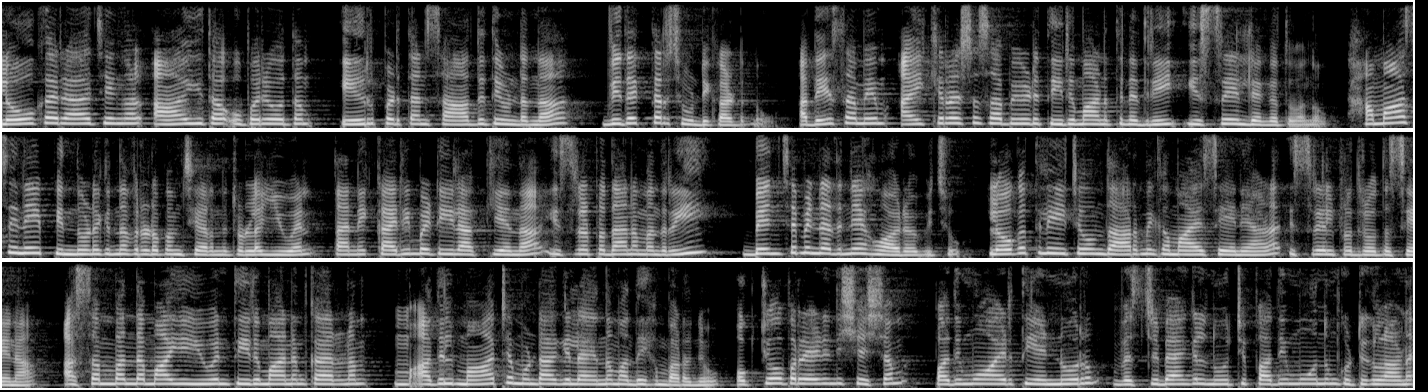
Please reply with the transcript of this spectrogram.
ലോകരാജ്യങ്ങൾ ആയുധ ഉപരോധം ഏർപ്പെടുത്താൻ സാധ്യതയുണ്ടെന്ന് വിദഗ്ധർ ചൂണ്ടിക്കാട്ടുന്നു. അതേസമയം ഐക്യരാഷ്ട്രസഭയുടെ തീരുമാനത്തിനെതിരെ ഇസ്രയേൽ രംഗത്ത് വന്നു. ഹമാസിനെ പിന്തുണയ്ക്കുന്നവരോടൊപ്പം ചേർന്നിട്ടുള്ള യു എൻ തന്നെ കരിമ്പട്ടിയിലാക്കിയെന്ന് ഇസ്രയേൽ പ്രധാനമന്ത്രി ബെഞ്ചമിൻ നെതന്യാഹു ആരോപിച്ചു. ലോകത്തിലെ ഏറ്റവും ധാർമ്മികമായ സേനയാണ് ഇസ്രയേൽ പ്രതിരോധ സേന. അസംബന്ധമായ യു തീരുമാനം കാരണം അതിൽ മാറ്റമുണ്ടാകില്ല എന്നും അദ്ദേഹം പറഞ്ഞു. ഒക്ടോബർ ഏഴിന് ശേഷം പതിമൂവായിരത്തി എണ്ണൂറും വെസ്റ്റ് ബാങ്കിൽ നൂറ്റി പതിമൂന്നും കുട്ടികളാണ്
